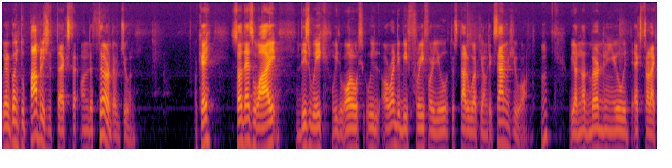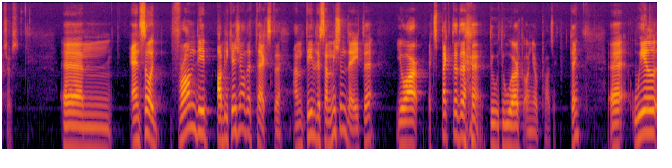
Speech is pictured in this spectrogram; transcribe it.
we are going to publish the text on the 3rd of June. Okay, so that's why this week we will already be free for you to start working on the exam if you want. We are not burdening you with extra lectures. Um, and so from the publication of the text until the submission date, you are expected to, to work on your project, okay? Uh, we'll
